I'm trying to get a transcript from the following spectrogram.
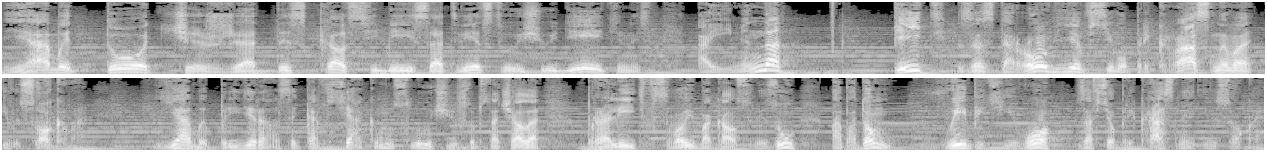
Я бы тотчас же отыскал себе и соответствующую деятельность, а именно пить за здоровье всего прекрасного и высокого я бы придирался ко всякому случаю, чтобы сначала пролить в свой бокал слезу, а потом выпить его за все прекрасное и высокое.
